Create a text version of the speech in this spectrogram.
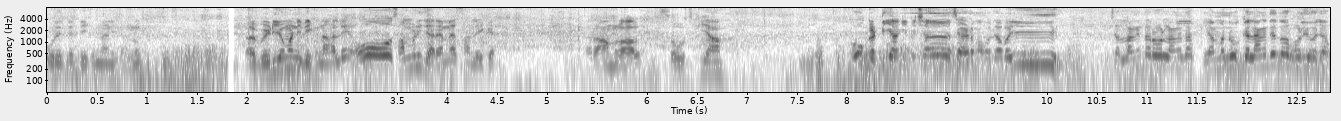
ਉਰੇ ਤੇ ਦਿਖਣਾ ਨਹੀਂ ਸਾਨੂੰ। ਵੀਡੀਓ ਮੈਂ ਨਹੀਂ ਦੇਖਣਾ ਹਲੇ। ਉਹ ਸਾਹਮਣੇ ਜਾ ਰਿਹਾ ਮੈਂ ਸਾਂ ਲੈ ਕੇ। ਰਾਮ ਲਾਲ ਸੋ ਉਸਕੀਆਂ ਉਹ ਗੱਡੀ ਆ ਗਈ ਪਿੱਛੇ ਸਾਈਡ 'ਮਾ ਹੋ ਜਾ ਬਈ ਚੱਲ ਲੰਘਦਾ ਰੋ ਲੰਘਦਾ ਜਾਂ ਮੈਨੂੰ ਅੱਗੇ ਲੰਘਦੇ ਤਾਂ ਹੌਲੀ ਹੋ ਜਾ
